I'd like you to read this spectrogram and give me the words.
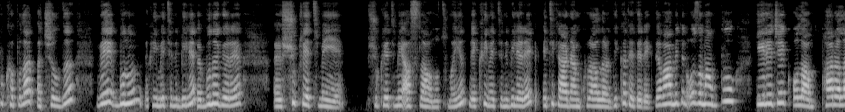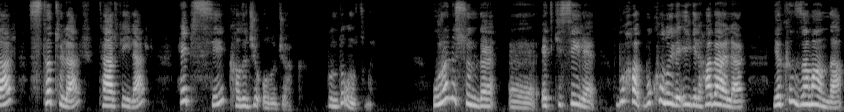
bu kapılar açıldı ve bunun kıymetini bilin. Buna göre e, şükretmeyi, şükretmeyi asla unutmayın ve kıymetini bilerek etik erdem kurallarına dikkat ederek devam edin. O zaman bu gelecek olan paralar, statüler, terfiler hepsi kalıcı olacak. Bunu da unutmayın. Uranüs'ün de e, etkisiyle bu bu konuyla ilgili haberler yakın zamanda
